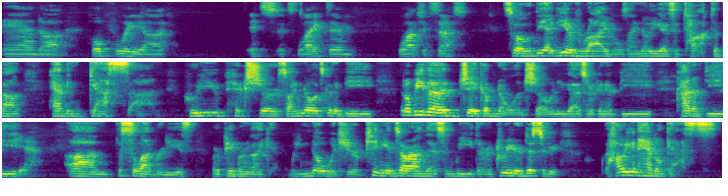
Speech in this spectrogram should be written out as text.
and uh, hopefully uh, it's it's liked and we'll have success. So, the idea of rivals, I know you guys have talked about having guests on. Who do you picture? So, I know it's going to be, it'll be the Jacob Nolan show, and you guys are going to be kind of the Yeah. um, the celebrities, where people are like, we know what your opinions are on this, and we either agree or disagree. How are you going to handle guests?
